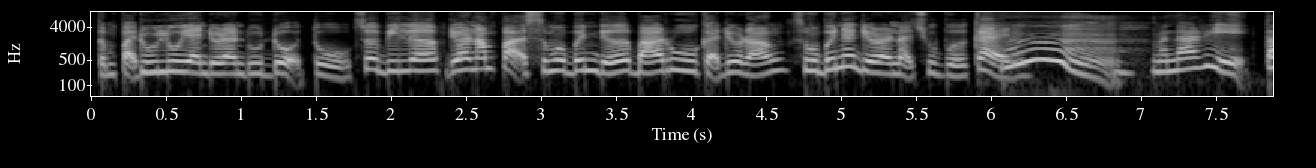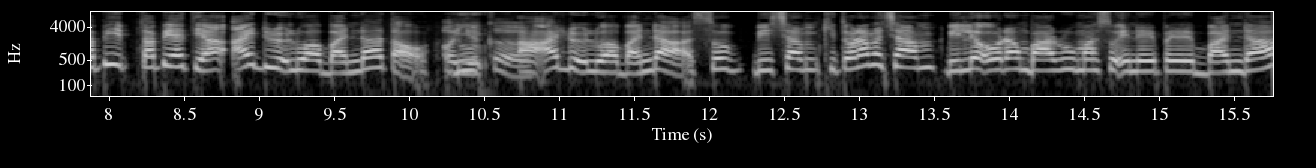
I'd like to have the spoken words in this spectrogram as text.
tempat dulu Yang diorang duduk tu So bila diorang nampak Semua benda baru kat diorang Semua benda diorang nak cuba kan Hmm, menarik. Tapi tapi hati ah, I duduk luar bandar tau. Oh, ya ke? Ah, I duduk luar bandar. So macam kita orang macam bila orang baru masuk yang daripada bandar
